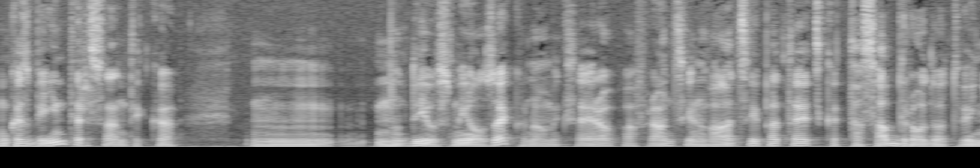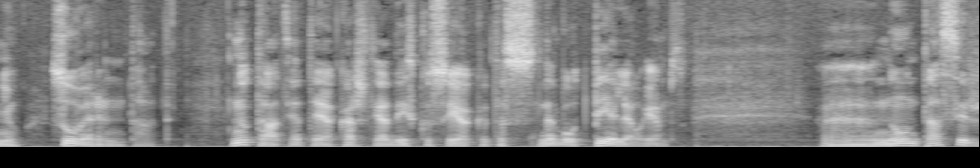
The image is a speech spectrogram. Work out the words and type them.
Un kas bija interesanti, ka mm, nu, divas milzu ekonomikas, Eiropā, Francija un Vācija, pateica, ka tas apdraudot viņu suverenitāti. Nu, tāds, ja tajā karstajā diskusijā, ka tas nebūtu pieļaujams. Nu, tas ir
